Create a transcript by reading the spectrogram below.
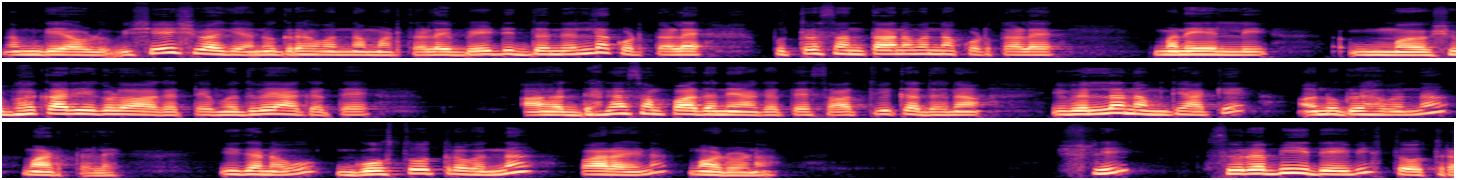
ನಮಗೆ ಅವಳು ವಿಶೇಷವಾಗಿ ಅನುಗ್ರಹವನ್ನು ಮಾಡ್ತಾಳೆ. ಬೇಡಿದ್ದನ್ನೆಲ್ಲ ಕೊಡ್ತಾಳೆ, ಪುತ್ರ ಸಂತಾನವನ್ನು ಕೊಡ್ತಾಳೆ. ಮನೆಯಲ್ಲಿ ಮ, ಶುಭ ಕಾರ್ಯಗಳು ಆಗತ್ತೆ, ಮದುವೆ ಆಗತ್ತೆ ಧನ ಸಂಪಾದನೆ ಆಗತ್ತೆ, ಸಾತ್ವಿಕ ಧನ, ಇವೆಲ್ಲ ನಮಗೆ ಆಕೆ ಅನುಗ್ರಹವನ್ನು ಮಾಡ್ತಾಳೆ. ಈಗ ನಾವು ಗೋಸ್ತೋತ್ರವನ್ನು ಪಾರಾಯಣ ಮಾಡೋಣ. ಶ್ರೀ ಸುರಭಿ ದೇವಿ ಸ್ತೋತ್ರ.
